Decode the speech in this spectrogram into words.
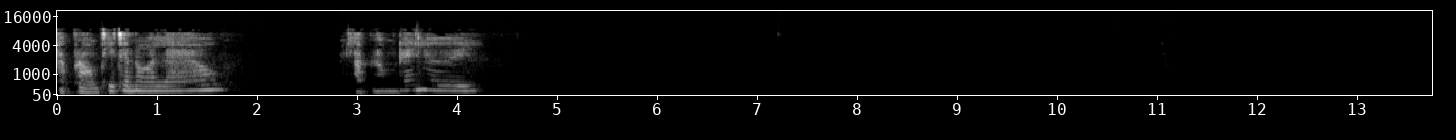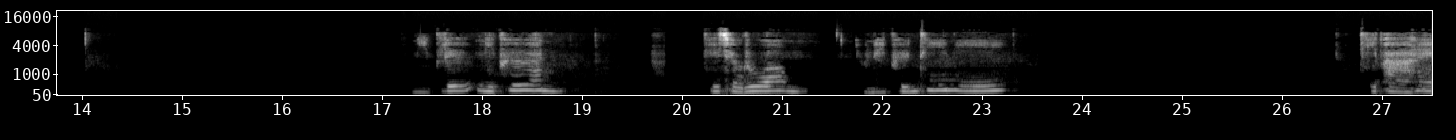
หากพร้อมที่จะนอนแล้วหลับลงได้เลย มีพลือมีเพื่อน ที่จะร่วมอยู่ในพื้นที่นี้ ที่พาให้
